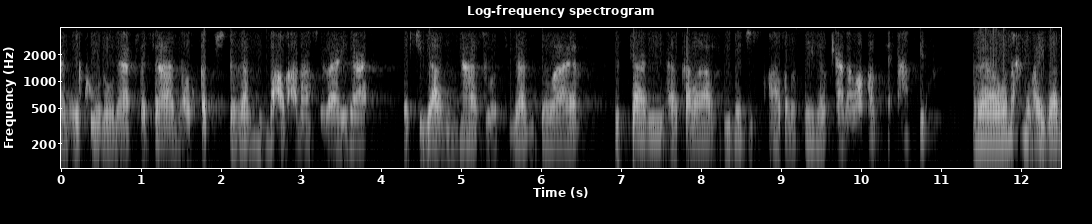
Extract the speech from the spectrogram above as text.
أن يكون هناك فساد أو قد تستغل من بعض عناصرها إلى ابتزاز الناس وابتزاز الدوائر بالتالي القرار بمجلس محافظه نينوى كان وسط ونحن أيضا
